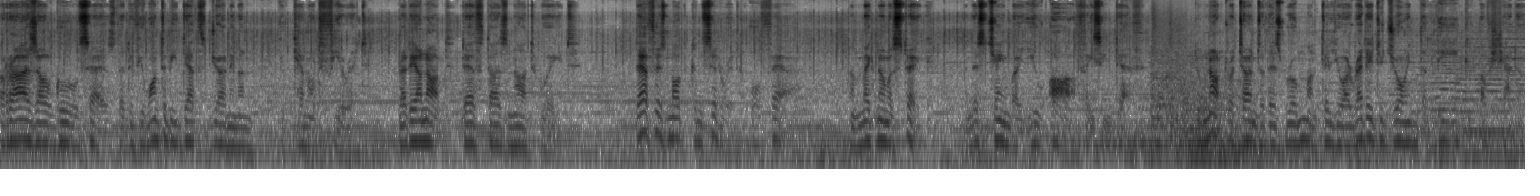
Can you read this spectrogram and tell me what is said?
Ra's al Ghul says that if you want to be Death's journeyman, you cannot fear it. Ready or not, Death does not wait. Death is not considerate or fair. And make no mistake, in this chamber you are facing death. Do not return to this room until you are ready to join the League of Shadows.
